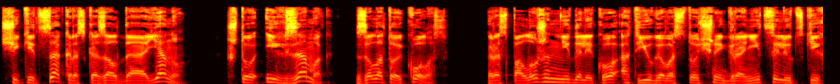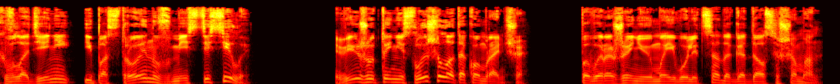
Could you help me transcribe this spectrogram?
Чикицак рассказал Дааяну, что их замок, Золотой Колос, расположен недалеко от юго-восточной границы людских владений и построен в месте силы. «Вижу, ты не слышал о таком раньше?» По выражению моего лица догадался шаман.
